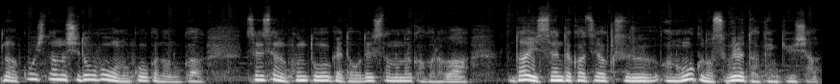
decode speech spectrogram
まあ、こうしたの指導方法の効果なのか先生の訓導を受けたお弟子さんの中からは第一線で活躍するあの多くの優れた研究者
